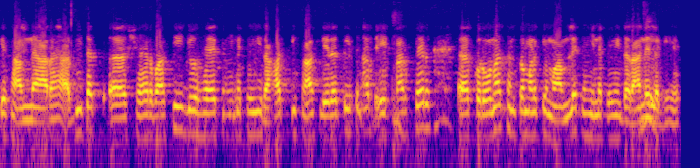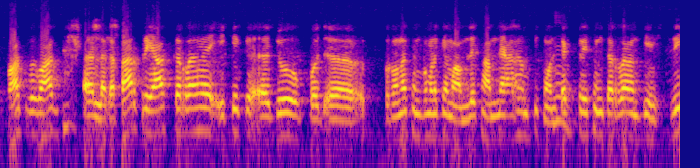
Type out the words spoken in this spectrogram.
के सामने आ रहा है। अभी तक शहरवासी जो है कहीं ना कहीं राहत की सांस ले रहे थे लेकिन अब एक बार फिर कोरोना संक्रमण के मामले कहीं ना कहीं डराने लगे हैं। स्वास्थ्य विभाग लगातार प्रयास कर रहा है एक एक जो कोरोना संक्रमण के मामले सामने आ रहे हैं उनकी कॉन्टेक्ट ट्रेसिंग हम्म। कर रहा है उनकी हिस्ट्री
